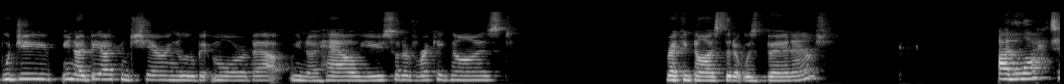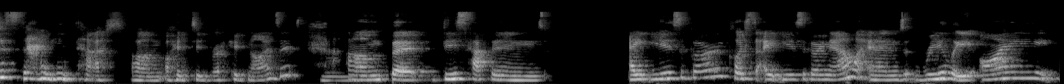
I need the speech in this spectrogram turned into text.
would you, you know, be open to sharing a little bit more about, you know, how you sort of recognized, recognized that it was burnout? I'd like to say that um, I did recognize it, mm. um, but this happened eight years ago, close to eight years ago now. And really, I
